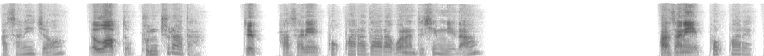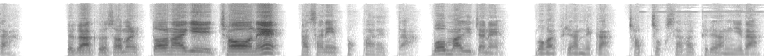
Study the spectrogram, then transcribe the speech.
화산이죠. erupt 분출하다. 즉 화산이 폭발하다라고 하는 뜻입니다. 화산이 폭발했다. 그가 그 섬을 떠나기 전에 화산이 폭발했다. 뭐 하기 전에 뭐가 필요합니까? 접속사가 필요합니다.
